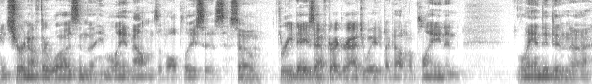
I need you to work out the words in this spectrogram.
And sure enough, there was in the Himalayan mountains of all places. So three days after I graduated, I got on a plane and landed in uh,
